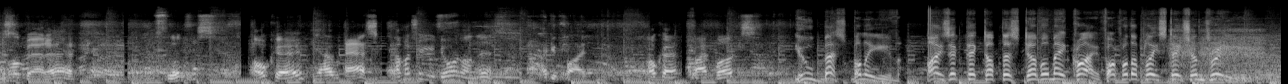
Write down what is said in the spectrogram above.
This is badass. Slips. Okay. Ask. How much are you doing on this? I do five. Okay, five bucks. You best believe Isaac picked up this Devil May Cry for, for the PlayStation 3.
